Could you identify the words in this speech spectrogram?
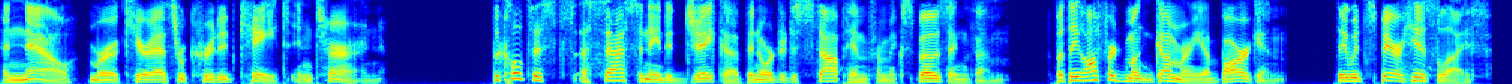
and now Murakir has recruited Kate in turn. The cultists assassinated Jacob in order to stop him from exposing them but they offered Montgomery a bargain. They would spare his life,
